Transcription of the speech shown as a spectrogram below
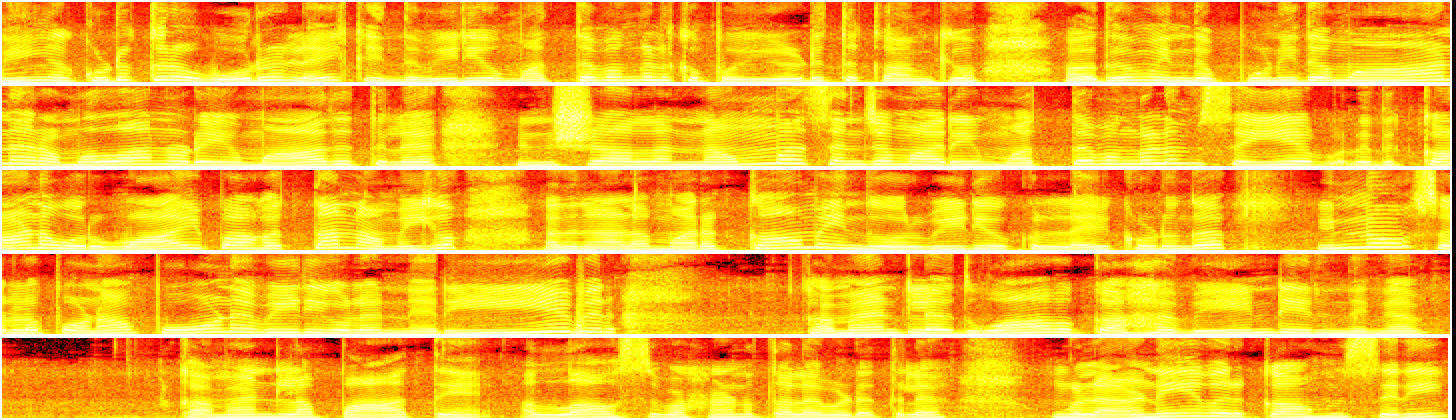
நீங்கள் கொடுக்குற ஒரு லைக் இந்த வீடியோ மற்றவங்களுக்கு போய் எடுத்து காமிக்கும். அதுவும் இந்த புனிதமான ரமலானுடைய மாதத்தில் இன்ஷால்லா நம்ம செஞ்ச மாதிரி மற்றவங்களும் செய்யறதுக்கான ஒரு வாய்ப்பாகத்தான் அமையும். அதனால் மறக்காமல் இந்த ஒரு வீடியோக்கு லைக் கொடுங்க. இன்னும் சொல்லப்போனால் போன வீடியோவில் நிறைய பேர் கமெண்ட்டில் துவாவுக்காக வேண்டியிருந்தீங்க. கமெண்ட்லாம் பார்த்தேன். அல்லாஹ் சுபஹானத்தால தலைவிடத்தில் உங்களை அனைவருக்காகவும் சரி.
